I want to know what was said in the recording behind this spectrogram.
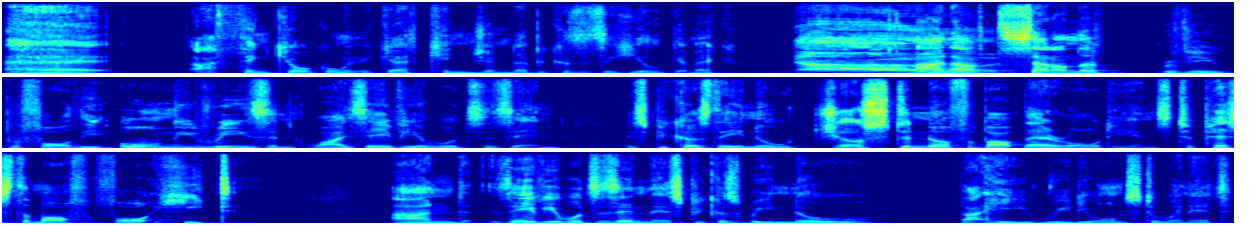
Uh, I think you're going to get King Jinder because it's a heel gimmick. no. And I've said on the review before, the only reason why Xavier Woods is in is because they know just enough about their audience to piss them off for heat. And Xavier Woods is in this because we know that he really wants to win it.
